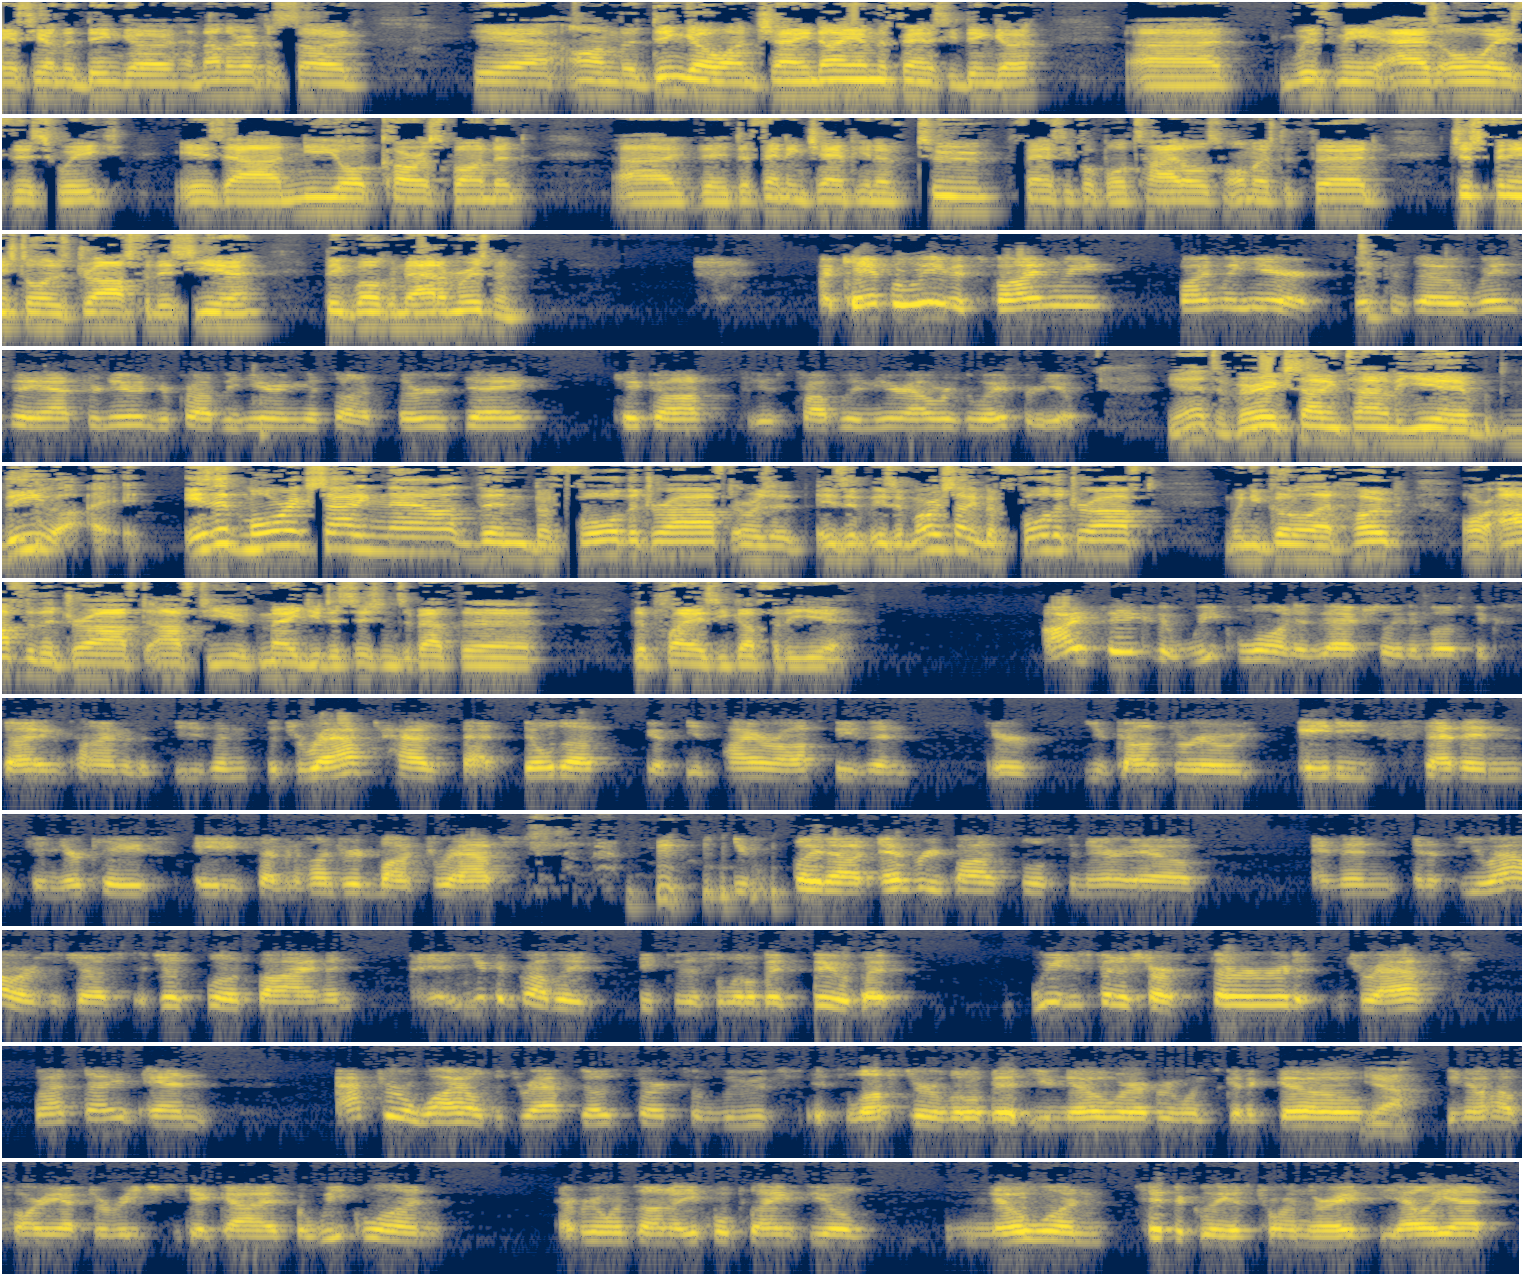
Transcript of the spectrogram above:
Joining us here on the Dingo. Another episode here on the Dingo Unchained. I am the Fantasy Dingo. Uh, with me, as always, this week is our New York correspondent, uh, the defending champion of two fantasy football titles, almost a third. Just finished all his drafts for this year. Big welcome to Adam Risman. I can't believe it's finally finally here. This is a Wednesday afternoon. You're probably hearing this on a Thursday. Kickoff is probably mere hours away for you. Yeah, it's a very exciting time of the year. The is it more exciting now than before the draft, or is it is it is it more exciting before the draft when you've got all that hope, or after the draft after you've made your decisions about the the players you got for the year? I think that week one is actually the most exciting time of the season. The draft has that build up. You have the entire off season. You're you've gone through 87, in your case, 8,700 mock drafts. You've played out every possible scenario, and then in a few hours, it just it just blows by. And then uh, you could probably speak to this a little bit too, but we just finished our third draft last night, and after a while, the draft does start to lose its luster a little bit. You know where everyone's going to go. Yeah. You know how far you have to reach to get guys. But week one, everyone's on an equal playing field. No one typically has torn their ACL yet.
